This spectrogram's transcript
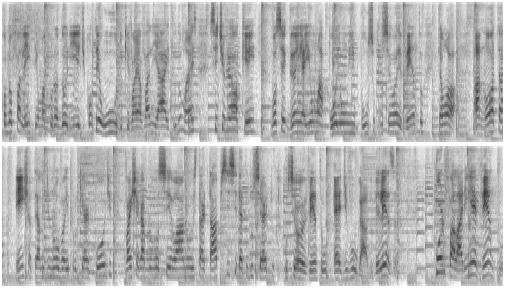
Como eu falei, tem uma curadoria de conteúdo que vai avaliar e tudo mais. Se tiver ok, você ganha aí um apoio, um impulso para o seu evento. Então, ó, anota, enche a tela de novo aí para o QR Code, vai chegar para você lá no Startups e se der tudo certo, o seu evento é divulgado, beleza? Por falar em evento,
